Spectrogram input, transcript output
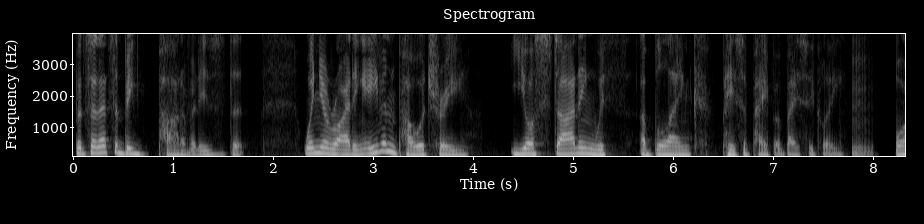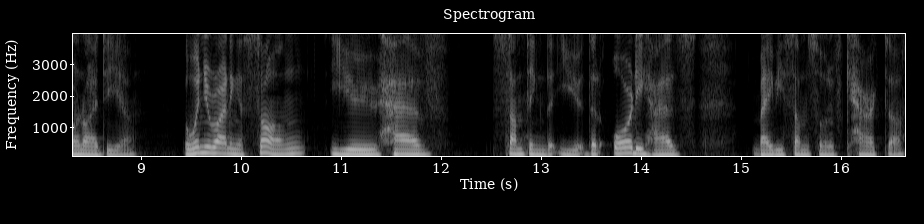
But so that's a big part of it is that when you're writing, even poetry, you're starting with a blank piece of paper, basically, hmm. or an idea. But when you're writing a song, you have something that you that already has maybe some sort of character,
